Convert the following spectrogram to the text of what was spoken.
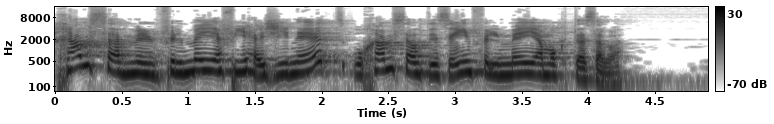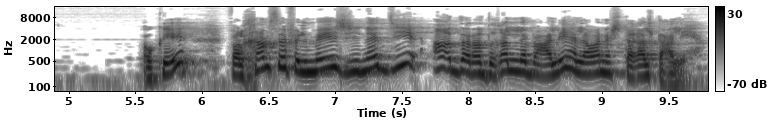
خمسة في المية فيها جينات وخمسة وتسعين في المية مكتسبة. أوكي؟ فالخمسة في المية الجينات دي أقدر أتغلب عليها لو أنا اشتغلت عليها.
